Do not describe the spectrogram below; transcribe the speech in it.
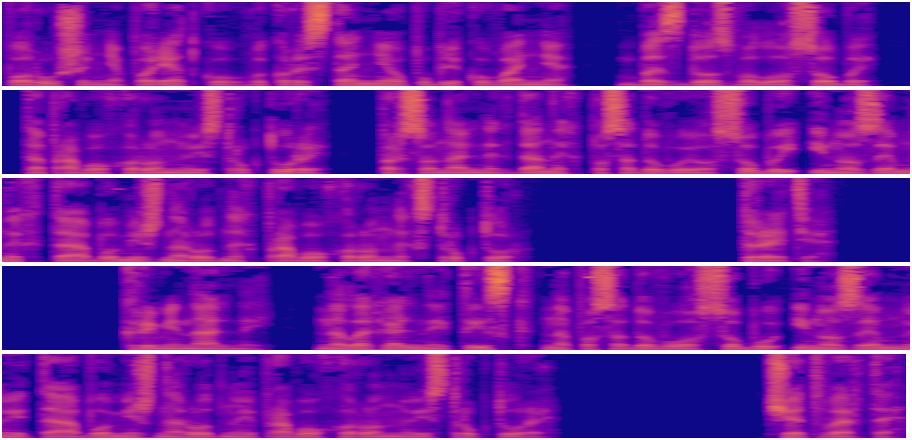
порушення порядку використання опублікування без дозволу особи та правоохоронної структури персональних даних посадової особи іноземних та або міжнародних правоохоронних структур. Третє. Кримінальний нелегальний тиск на посадову особу іноземної та або міжнародної правоохоронної структури. Четверте.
